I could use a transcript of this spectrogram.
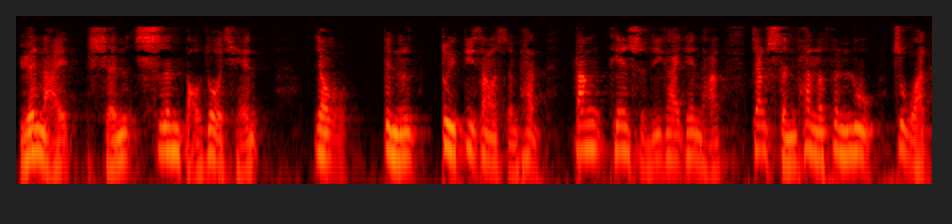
原来神施恩宝座前，要变成对地上的审判。当天使离开天堂，将审判的愤怒之碗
